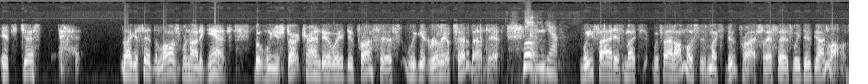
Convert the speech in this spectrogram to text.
It's just like I said. The laws we're not against, but when you start trying to do away with due process, we get really upset about that. Well, and yeah. we fight as much. We fight almost as much due process as we do gun laws.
